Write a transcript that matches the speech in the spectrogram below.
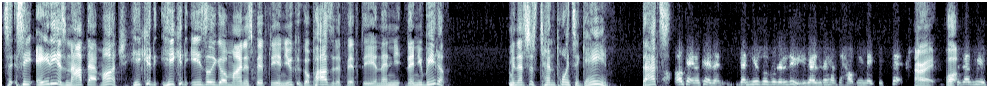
See- See, 80 is not that much. He could he could easily go minus 50 and you could go positive 50 and then you, then you beat him. I mean, that's just 10 points a game. That's Okay, okay. Then then here's what we're gonna do. You guys are gonna have to help me make these picks. all right. Well, Because as we have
